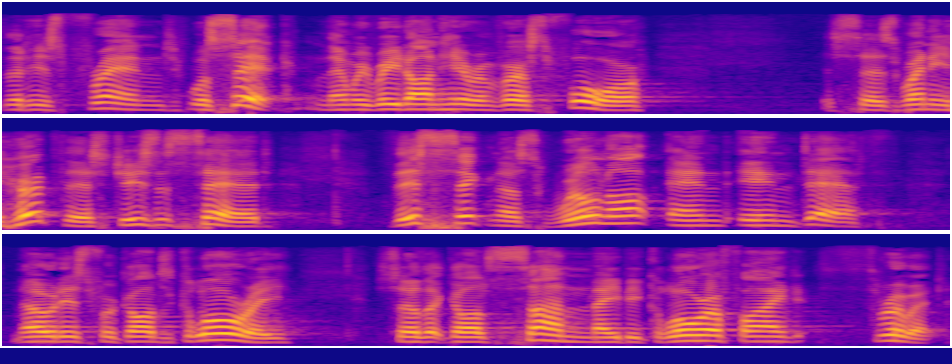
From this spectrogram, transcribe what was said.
that his friend was sick. And then we read on here in verse 4. It says, When he heard this, Jesus said, This sickness will not end in death. No, it is for God's glory, so that God's Son may be glorified through it.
